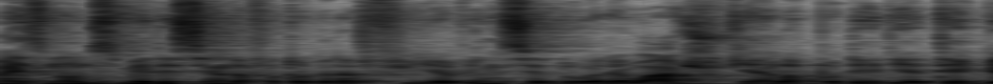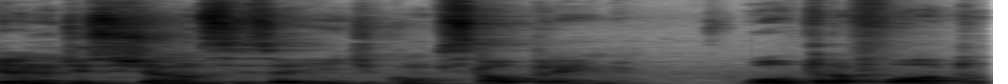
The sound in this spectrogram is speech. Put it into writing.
Mas não desmerecendo a fotografia vencedora, eu acho que ela poderia ter grandes chances aí de conquistar o prêmio. Outra foto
